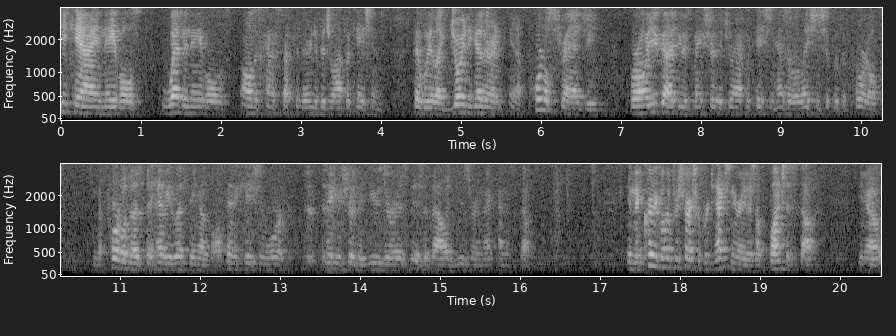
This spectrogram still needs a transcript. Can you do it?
PKI enables, web enables, all this kind of stuff to their individual applications, that we like join together in, in a portal strategy where all you gotta do is make sure that your application has a relationship with the portal. And the portal does the heavy lifting of authentication work, making sure the user is, is a valid user and that kind of stuff. In the critical infrastructure protection area, there's a bunch of stuff. You know,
